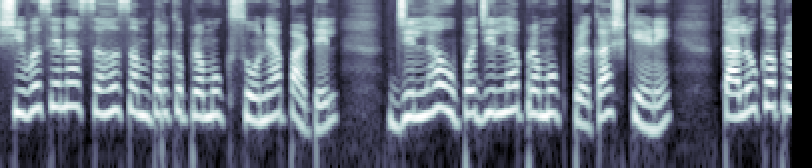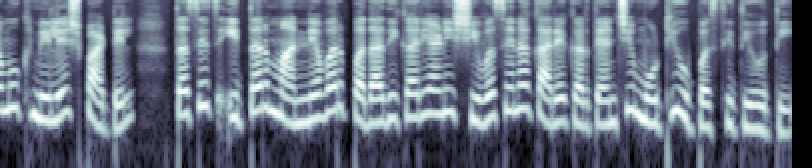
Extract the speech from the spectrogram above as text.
शिवसेना सहसंपर्क प्रमुख सोन्या पाटील जिल्हा उपजिल्हा प्रमुख प्रकाश केणे तालुका प्रमुख निलेश पाटील तसेच इतर मान्यवर पदाधिकारी आणि शिवसेना कार्यकर्त्यांची मोठी उपस्थिती होती.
